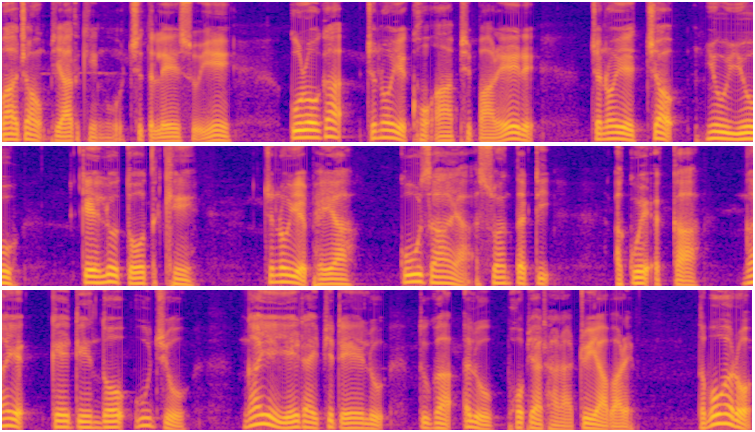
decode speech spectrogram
ဘာကြောင့်ဘုရားသခင်ကိုချစ်တယ်လဲဆိုရင်ကိုတော်ကကျွန်တော်ရဲ့ခွန်အားဖြစ်ပါတယ်တဲ့။ကျွန်တော်ရဲ့ကြောက်မြို့ရိုးကယ်လွတ်တော်သခင်ကျွန်တော်ရဲ့ဖခင်ကိုးစားရာအစွမ်းတတ္တိအကွဲအကာငါရဲ့ကယ်တင်သောဥကြိုငါရဲ့ရဲတိုက်ဖြစ်တယ်လို့သူကအဲ့လိုဖော်ပြထားတာတွေ့ရပါတယ်။သဘောကတော့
